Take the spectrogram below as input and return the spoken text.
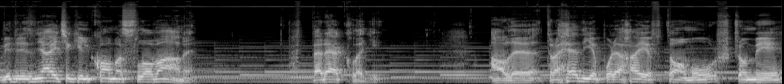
Відрізняється кількома словами в перекладі. Але трагедія полягає в тому, що ми,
